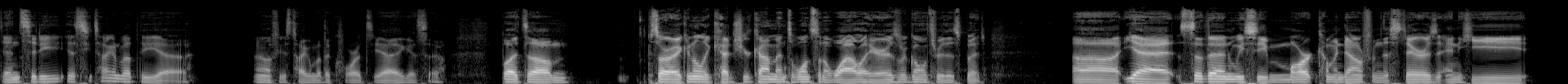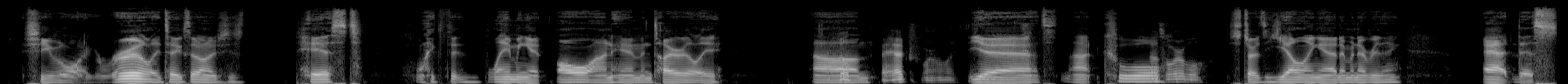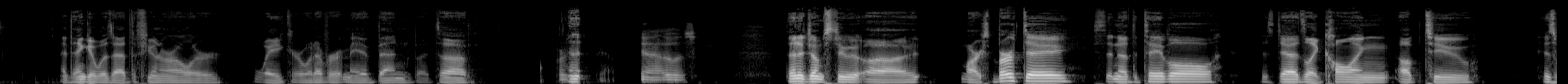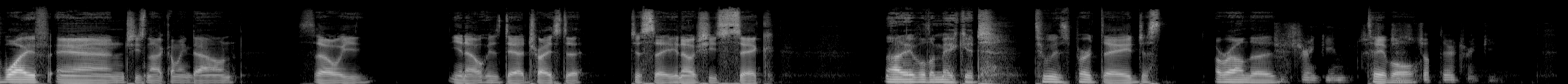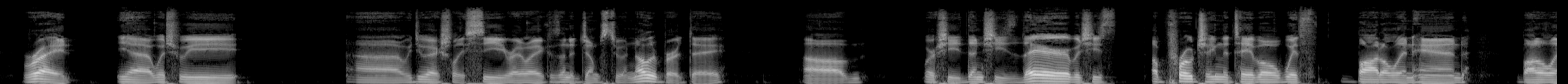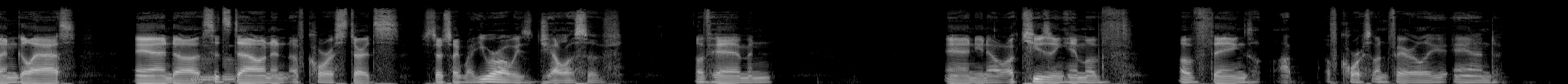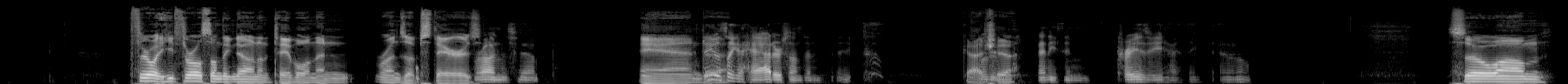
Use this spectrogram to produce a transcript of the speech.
density. Is he talking about the? Uh, I don't know if he's talking about the quartz. Yeah, I guess so. But um, sorry, I can only catch your comments once in a while here as we're going through this. But uh, yeah, so then we see Marc coming down from the stairs, and he, she like really takes it on. She's pissed, like th- blaming it all on him entirely. Um, bad for him. Like yeah, it's not cool. that's horrible. She starts yelling at him and everything. At this, I think it was at the funeral or wake or whatever it may have been. But uh, And- yeah. yeah, it was. then it jumps to uh, Marc's birthday. He's sitting at the table. His dad's like calling up to his wife, and she's not coming down. So he, you know, his dad tries to just say, you know, she's sick, not able to make it to his birthday, just around the Just drinking. Table. Just up there drinking. Right. Yeah, which we uh, we do actually see right away because then it jumps to another birthday, um, where she then she's there, but she's approaching the table with bottle in hand, bottle and glass, and uh, sits down and of course starts she starts talking about you were always jealous of of him and and you know accusing him of of things uh, of course unfairly and throw he throws something down on the table and then runs upstairs Runs. Yeah. I and think it was uh, like a hat or something. It gotcha anything crazy. I think. I don't know. so um i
